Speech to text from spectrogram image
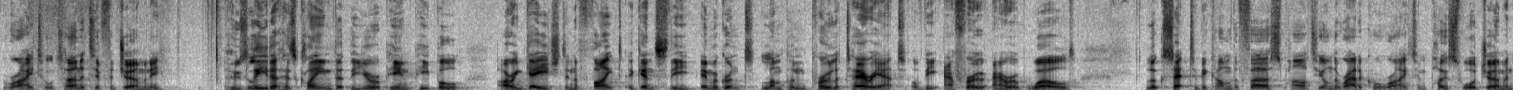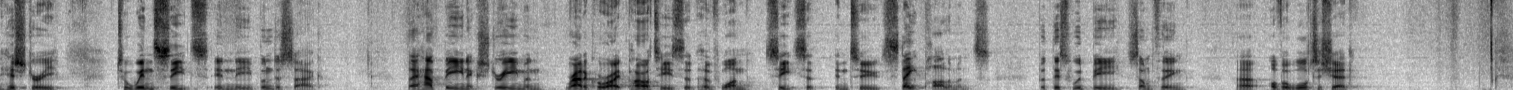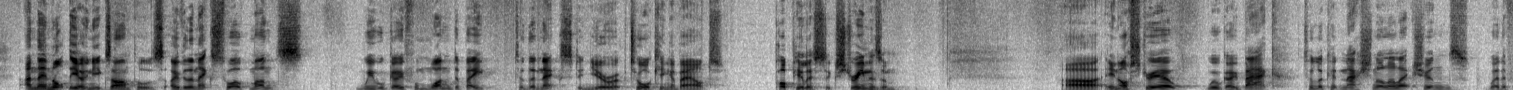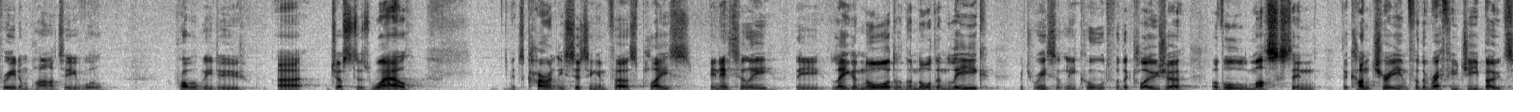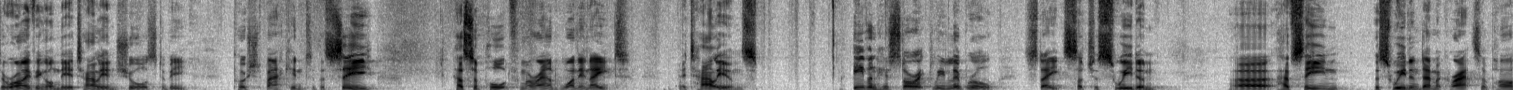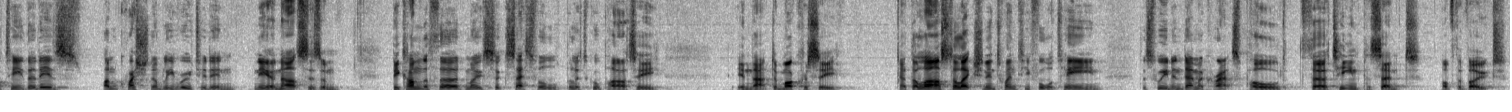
right alternative for Germany, whose leader has claimed that the European people are engaged in a fight against the immigrant lumpen proletariat of the Afro Arab world, looks set to become the first party on the radical right in post war German history to win seats in the Bundestag. There have been extreme and radical right parties that have won seats at, into state parliaments, but this would be something uh, of a watershed. And they're not the only examples. Over the next 12 months, we will go from one debate to the next in Europe talking about populist extremism. Uh, in Austria, we'll go back to look at national elections, where the Freedom Party will probably do uh, just as well. It's currently sitting in first place. In Italy, the Lega Nord, or the Northern League, which recently called for the closure of all mosques in the country and for the refugee boats arriving on the Italian shores to be pushed back into the sea, has support from around one in eight Italians. Even historically liberal states such as Sweden uh, have seen the Sweden Democrats, a party that is unquestionably rooted in neo Nazism, become the third most successful political party in that democracy. At the last election in 2014, the Sweden Democrats polled 13% of the vote.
